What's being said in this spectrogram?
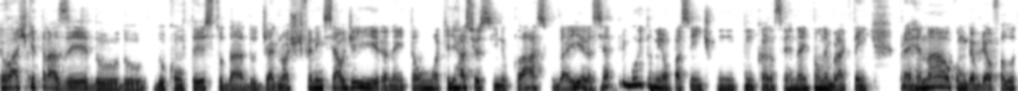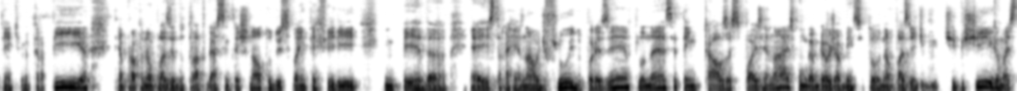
Eu acho que trazer do, do, do contexto da, do diagnóstico diferencial de IRA, né? Então, aquele raciocínio clássico da IRA se atribui também ao paciente com com câncer, né? Então lembrar que tem pré-renal, como o Gabriel falou, tem a quimioterapia, tem a própria neoplasia do trato gastrointestinal, tudo isso vai interferir em perda é, extrarrenal de fluido, por exemplo, né? Você tem causas pós-renais, como o Gabriel já bem citou, neoplasia de, de bexiga, mas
